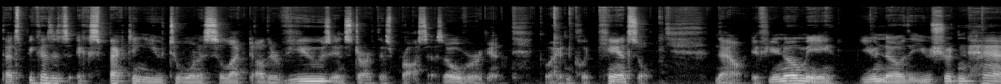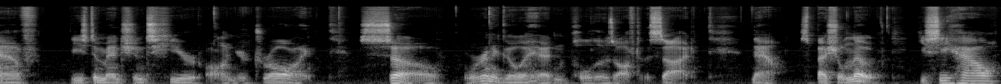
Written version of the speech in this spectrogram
That's because it's expecting you to want to select other views and start this process over again. Go ahead and click cancel. Now, if you know me, you know that you shouldn't have these dimensions here on your drawing. So we're going to go ahead and pull those off to the side. Now, special note, you see how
